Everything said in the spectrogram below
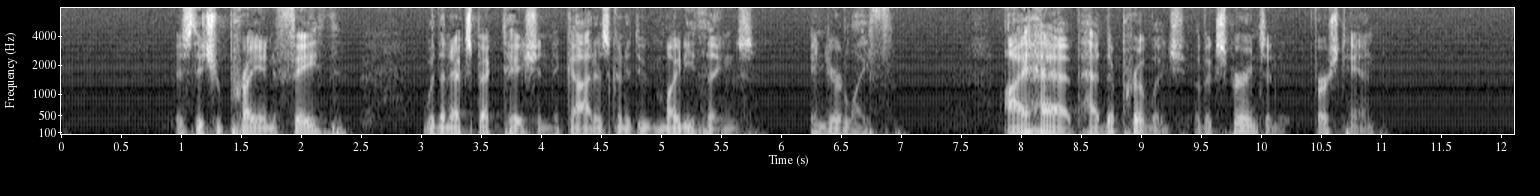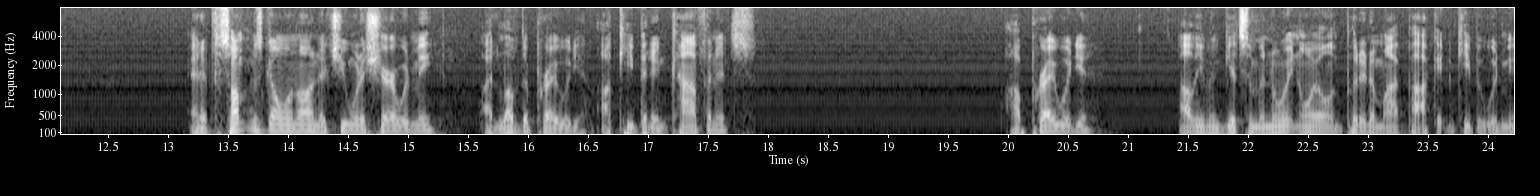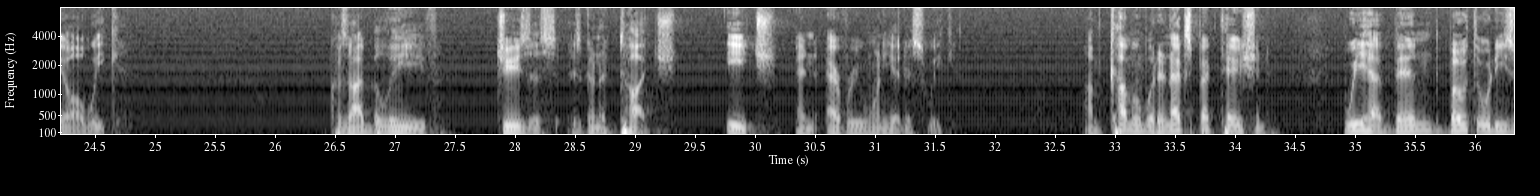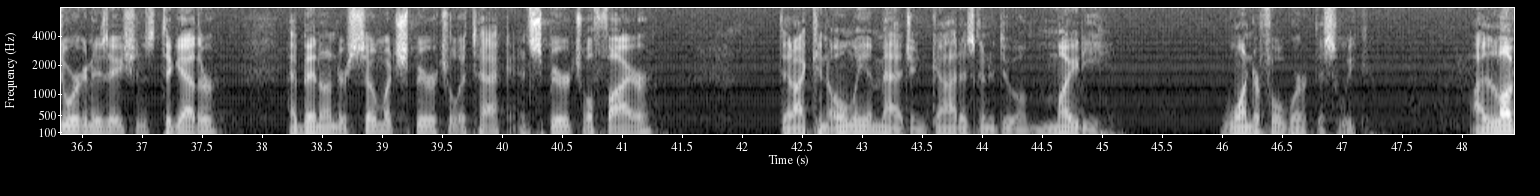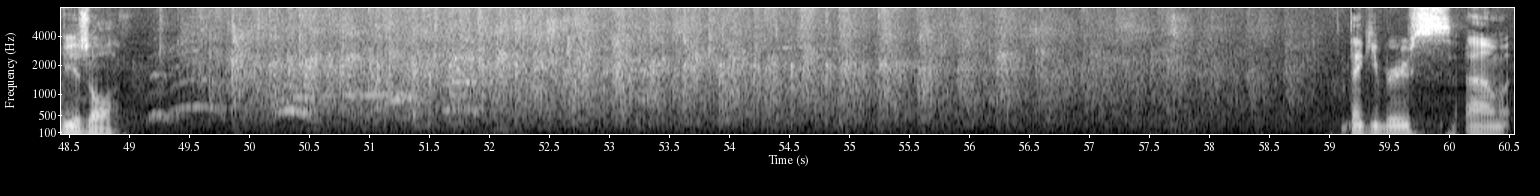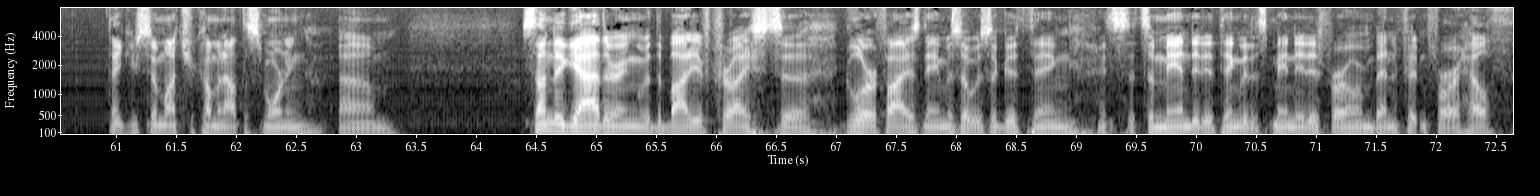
is that you pray in faith with an expectation that God is going to do mighty things in your life. I have had the privilege of experiencing it firsthand. And if something's going on that you want to share with me, I'd love to pray with you. I'll keep it in confidence. I'll pray with you. I'll even get some anointing oil and put it in my pocket and keep it with me all week. Because I believe Jesus is going to touch each and every one of you this week. I'm coming with an expectation. We have been, both of these organizations together, have been under so much spiritual attack and spiritual fire that I can only imagine God is going to do a mighty, wonderful work this week. I love you all. Thank you, Bruce. Um, thank you so much for coming out this morning. Um, Sunday gathering with the body of Christ to glorify His name is always a good thing. It's it's a mandated thing, but it's mandated for our own benefit and for our health.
